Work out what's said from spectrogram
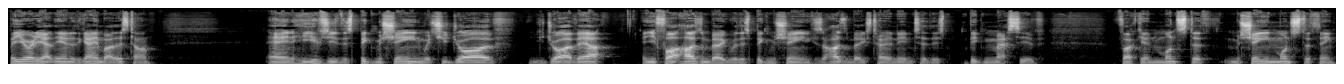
But you're already at the end of the game by this time. And he gives you this big machine which you drive you drive out and you fight Heisenberg with this big machine because Heisenberg's turned into this big, massive, fucking monster machine monster thing.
